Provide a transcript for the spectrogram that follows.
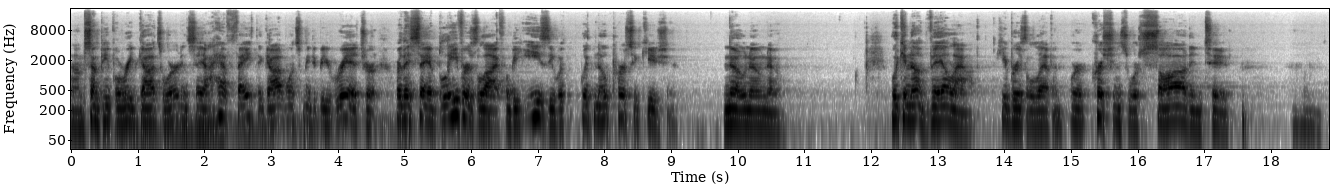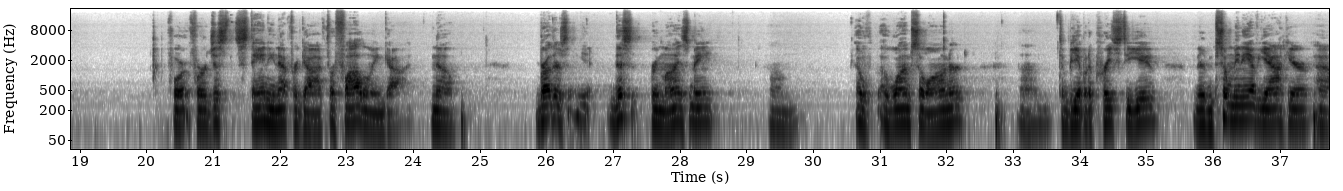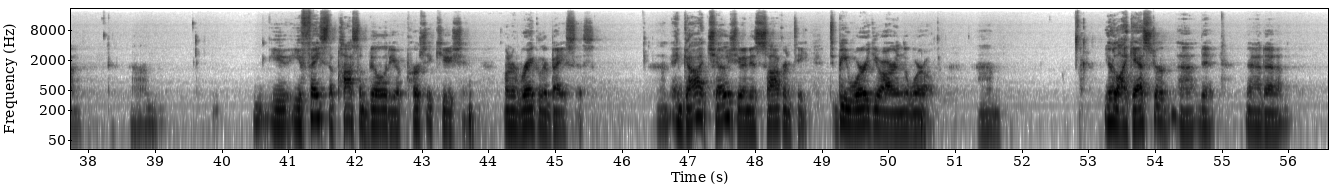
Um, some people read God's word and say, I have faith that God wants me to be rich, or, or they say a believer's life will be easy with, with no persecution. No, no, no. We cannot veil out Hebrews 11, where Christians were sawed in two um, for, for just standing up for God, for following God. No. Brothers, this reminds me um, of, of, why I'm so honored um, to be able to preach to you. There's so many of you out here. Um, you, you face the possibility of persecution on a regular basis. Um, and God chose you in His sovereignty to be where you are in the world. Um, you're like Esther, uh, that that uh,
